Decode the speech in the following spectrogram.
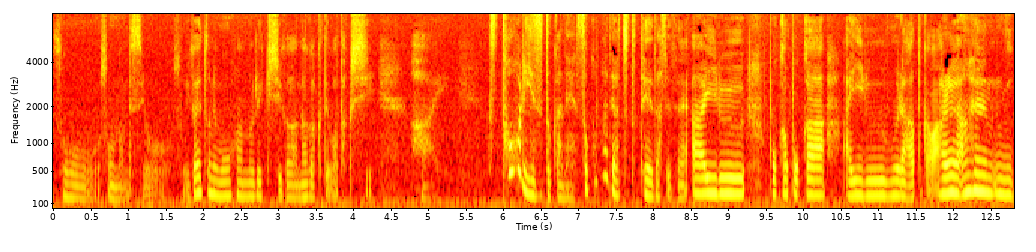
そうそうなんですよ。そう意外とねモンハンの歴史が長くて私。はい。ストーリーズとかねそこまではちょっと手出せてない。アイルポカポカアイル村とかあれあの辺日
